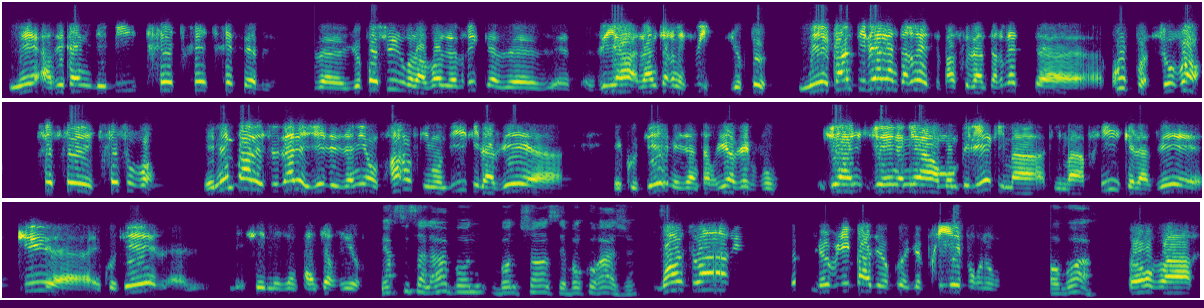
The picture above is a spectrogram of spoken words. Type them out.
mais avec un débit très, très, très faible. Euh, je peux suivre la voie de l'Afrique euh, euh, via l'Internet, oui, je peux. Mais quand il y a l'Internet, parce que l'Internet euh, coupe souvent, très, très, très souvent. Et même pas les Soudanais, j'ai des amis en France qui m'ont dit qu'il avait euh, écouté mes interviews avec vous. J'ai un, j'ai un ami à Montpellier qui m'a qui m'a appris qu'elle avait pu euh, écouter mes interviews. Merci Salah, bonne, bonne chance et bon courage. Bonsoir. N'oublie pas de, de prier pour nous. Au revoir. Au revoir.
